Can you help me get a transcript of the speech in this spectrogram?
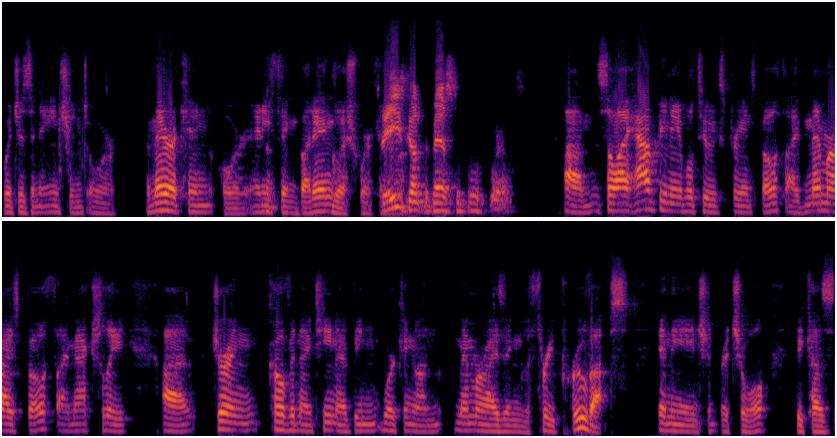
which is an ancient or American or anything but English working. But he's got the best of both worlds. Um, so I have been able to experience both. I've memorized both. I'm actually, uh, during COVID 19, I've been working on memorizing the three prove ups in the ancient ritual because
